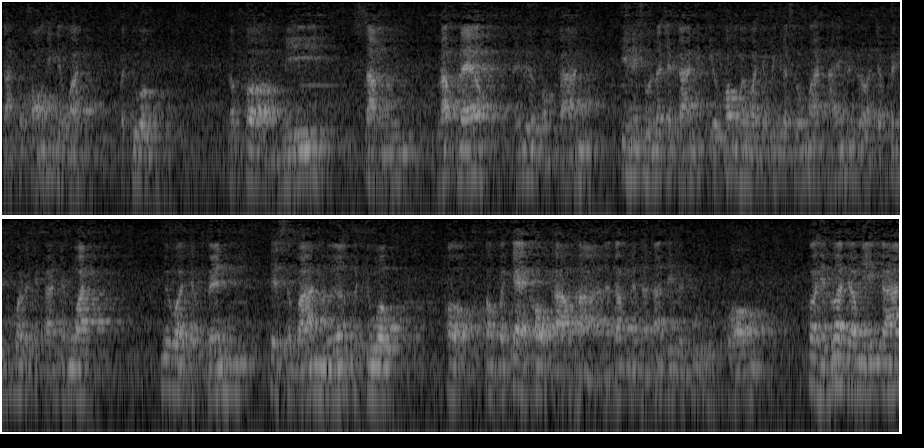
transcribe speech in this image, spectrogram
ศาลปกครองที่จังหวัดประจวบแล้วก็มีสั่งรับแล้วในเรื่องของการที่ให้ส่วนราชการที่เกี่ยวข้องไม่ว่าจะเป็นกระทรวงมหาดไทยไม่ว่าจะเป็นผู้ว่าราชการจังหวัด ไม่ว่าจะเป็นเทศบาลเมืองประจวบก็ต้องไปแก้ข้อกล่าวหานะครับ ในฐานะที่เป็นผู้ถูกฟ้อง ก็เห็นว่าจะมีการ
